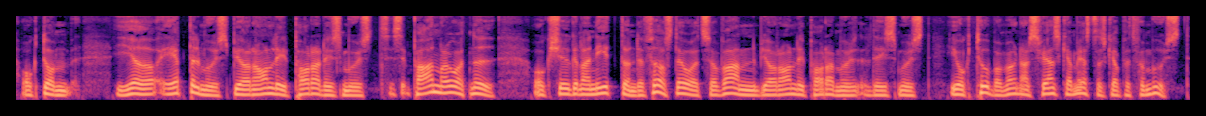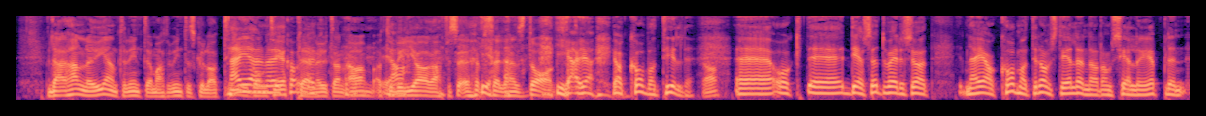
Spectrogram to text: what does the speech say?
Och de gör äppelmust, Björn Ranelid paradismust, på andra året nu. Och 2019, det första året, så vann Björn Ranelid paradismust i oktober månad svenska mästerskapet för must. Men det här handlar ju egentligen inte om att du inte skulle ha tillgång till äpplen, utan ja, att du ja, vill göra försäljarens ja, dag. Ja, ja, jag kommer till det. Ja. Eh, och det, dessutom är det så att när jag kommer till de ställen där de säljer äpplen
